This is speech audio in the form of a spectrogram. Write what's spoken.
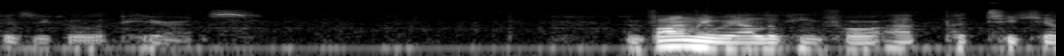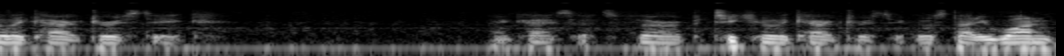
Physical appearance. And finally, we are looking for a particular characteristic. Okay, so it's for a particular characteristic. We'll study one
